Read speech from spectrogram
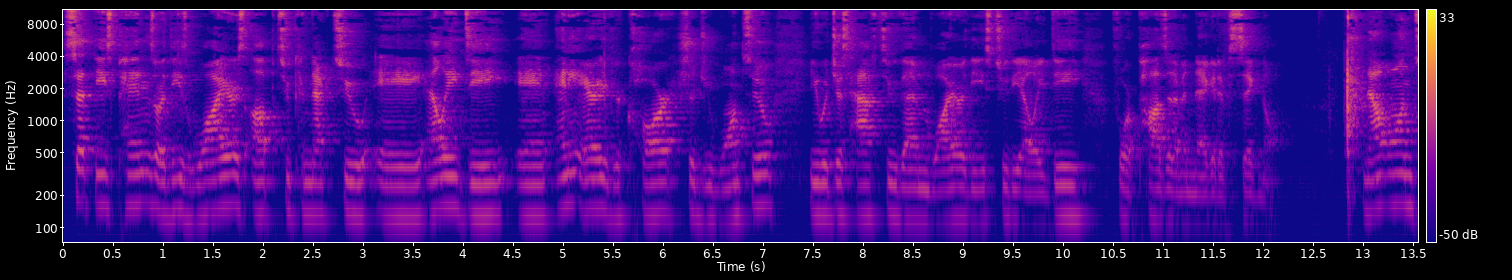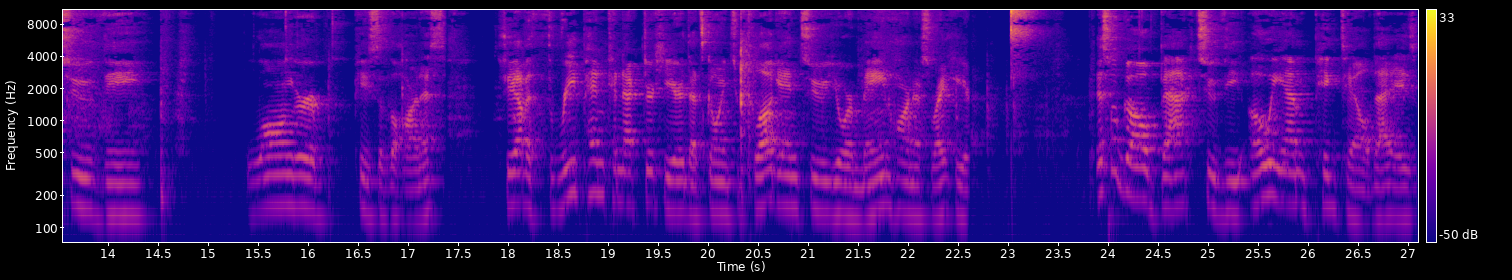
set these pins or these wires up to connect to a LED in any area of your car should you want to. You would just have to then wire these to the LED for positive and negative signal. Now on to the longer piece of the harness. So you have a three pin connector here that's going to plug into your main harness right here. This will go back to the OEM pigtail that is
